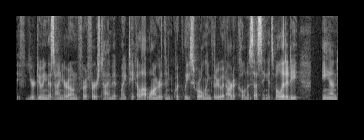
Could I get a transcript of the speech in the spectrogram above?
if you're doing this on your own for the first time, it might take a lot longer than quickly scrolling through an article and assessing its validity. And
